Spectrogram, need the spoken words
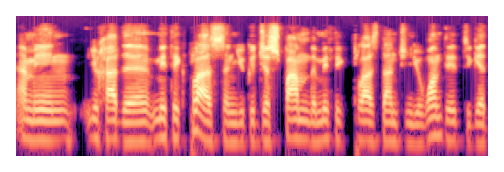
I mean, you had the Mythic Plus and you could just spam the Mythic Plus dungeon you wanted to get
